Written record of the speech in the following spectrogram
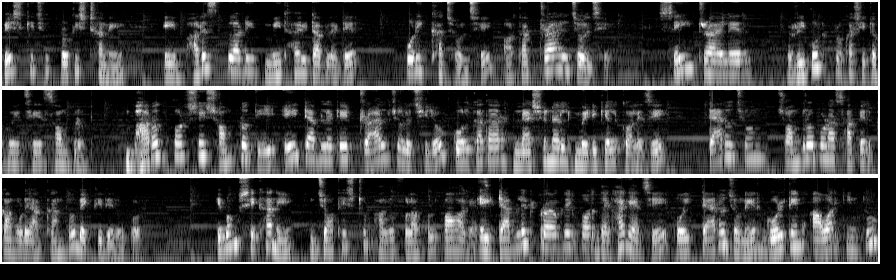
বেশ কিছু প্রতিষ্ঠানে এই ভারিস ভারিসপ্লাডিভ মিথাইল ট্যাবলেটের পরীক্ষা চলছে, অর্থাৎ ট্রায়াল চলছে। সেই ট্রায়ালের রিপোর্ট প্রকাশিত হয়েছে সম্প্রতি। ভারতবর্ষে সম্প্রতি এই ট্যাবলেটের ট্রায়াল চলেছিল কলকাতার ন্যাশনাল মেডিকেল কলেজে তেরো জন চন্দ্রপোড়া সাপের কামড়ে আক্রান্ত ব্যক্তিদের উপর। এবং সেখানে যথেষ্ট ভালো ফলাফল পাওয়া গেছে। এই ট্যাবলেট প্রয়োগের পর দেখা গেছে, ওই তেরো জনের গোল্ডেন আওয়ার কিন্তু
